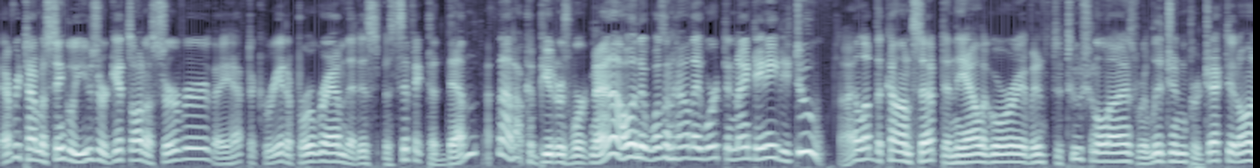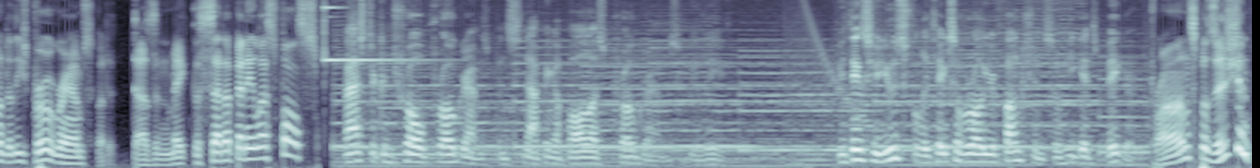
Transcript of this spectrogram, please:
Every time a single user gets on a server, they have to create a program that is specific to them? That's not how computers work now, and it wasn't how they worked in 1982. I love the concept and the allegory of institutionalized religion projected onto these programs, but it doesn't make the setup any less false. Master Control Program's been snapping up all us programs, we believe. If he thinks you're useful, he takes over all your functions, so he gets bigger. Tron's position.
